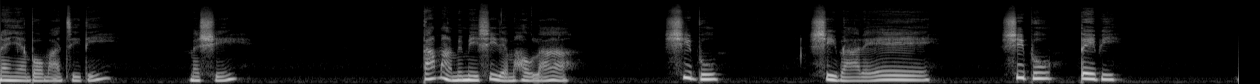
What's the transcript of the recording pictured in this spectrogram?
နံရံပေါ်မှာကြည်သည်မရှိ တားမှာမမေရှိတယ်မဟုတ်လားရှိဘူးရှိပါတယ်ရှိဘူးတေးပြီမ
